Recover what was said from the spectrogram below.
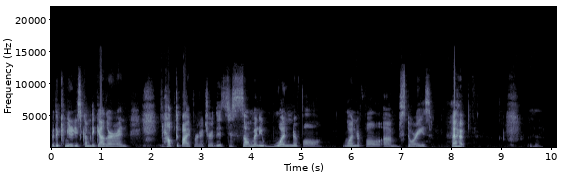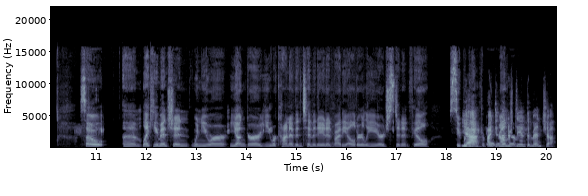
where the communities come together and help to buy furniture there's just so many wonderful wonderful um, stories Mhm. So, um, like you mentioned, when you were younger, you were kind of intimidated by the elderly or just didn't feel super Yeah, comfortable I didn't around them. understand dementia.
